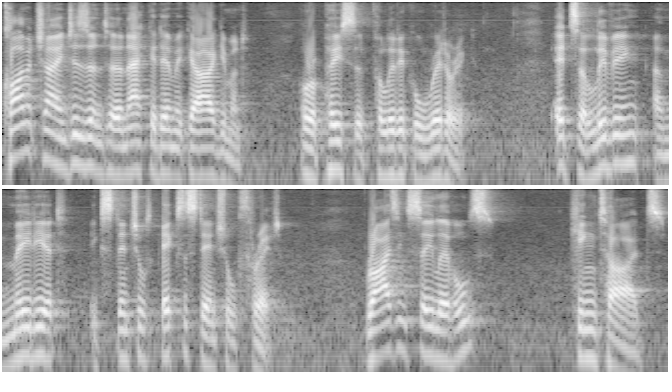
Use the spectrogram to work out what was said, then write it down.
climate change isn't an academic argument or a piece of political rhetoric. It's a living, immediate, existential threat rising sea levels, king tides.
